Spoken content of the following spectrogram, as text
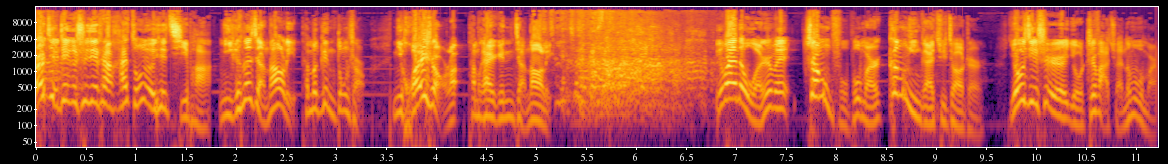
而且这个世界上还总有一些奇葩，你跟他讲道理，他们跟你动手；你还手了，他们开始跟你讲道理。另外呢，我认为政府部门更应该去较真，尤其是有执法权的部门，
